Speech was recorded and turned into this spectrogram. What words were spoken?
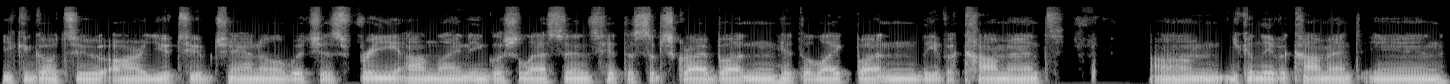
You can go to our YouTube channel, which is free online English lessons. Hit the subscribe button, hit the like button, leave a comment. Um, you can leave a comment in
